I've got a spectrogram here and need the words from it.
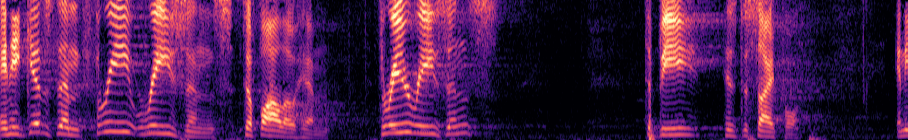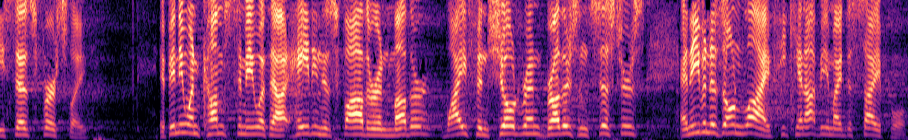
and he gives them three reasons to follow him. Three reasons to be his disciple. And he says, firstly, if anyone comes to me without hating his father and mother, wife and children, brothers and sisters, and even his own life, he cannot be my disciple.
